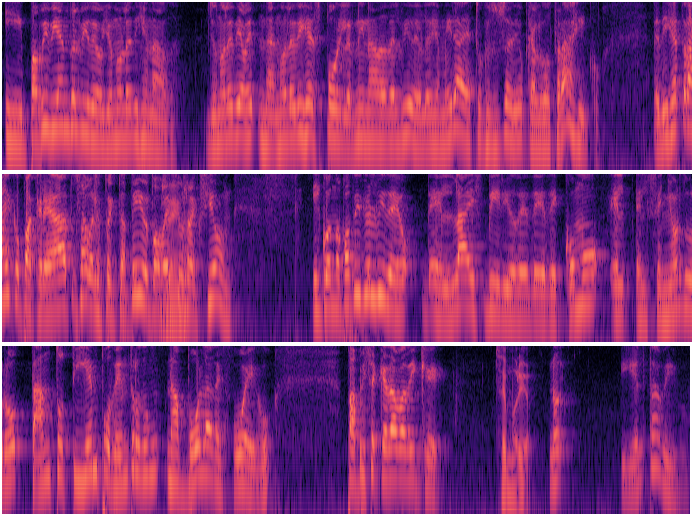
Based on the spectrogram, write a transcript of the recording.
Y papi viendo el video, yo no le dije nada. Yo no le, dije, na- no le dije spoiler ni nada del video. Le dije, mira esto que sucedió, que algo trágico. Le dije trágico para crear, tú sabes, la expectativa, para ver Sí. su reacción. Y cuando papi vio el video, el live video de, de, de cómo el, el señor duró tanto tiempo dentro de una bola de fuego, papi se quedaba de que... Se murió. No, y él está vivo.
